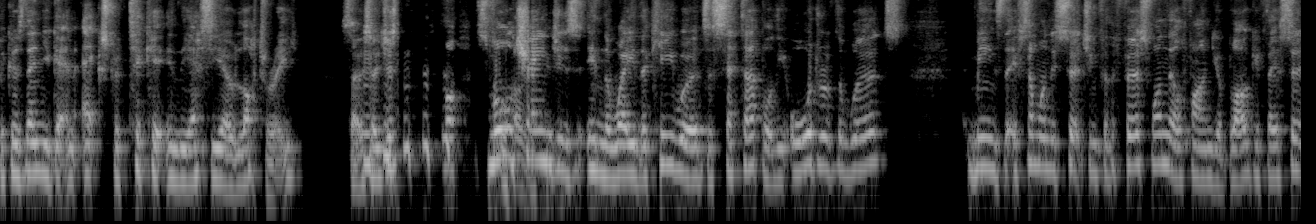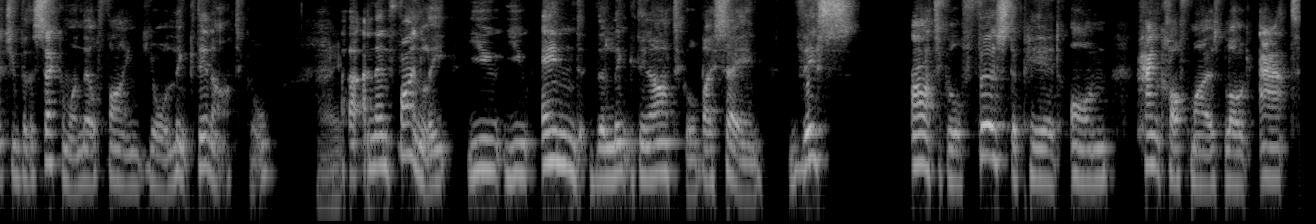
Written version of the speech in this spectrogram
because then you get an extra ticket in the SEO lottery. So, so just small, small changes in the way the keywords are set up or the order of the words means that if someone is searching for the first one, they'll find your blog. If they're searching for the second one, they'll find your LinkedIn article. Right. Uh, and then finally, you you end the LinkedIn article by saying this article first appeared on Hank Hoffmeyer's blog at,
